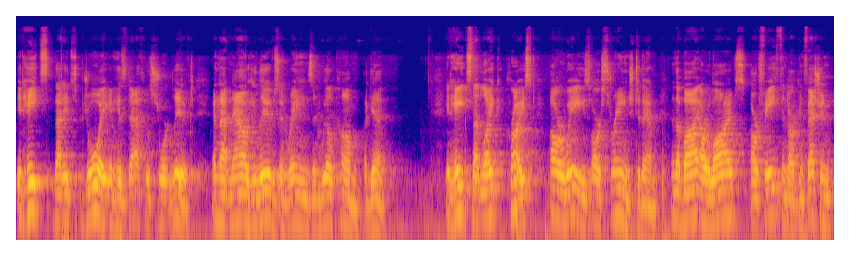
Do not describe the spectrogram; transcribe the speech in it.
It hates that its joy in his death was short lived, and that now he lives and reigns and will come again. It hates that, like Christ, our ways are strange to them, and that by our lives, our faith, and our confession,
